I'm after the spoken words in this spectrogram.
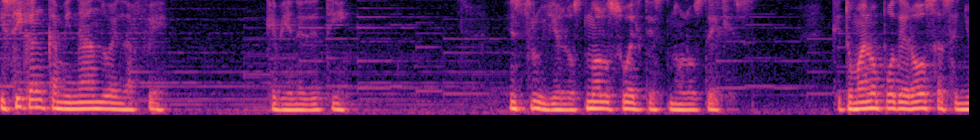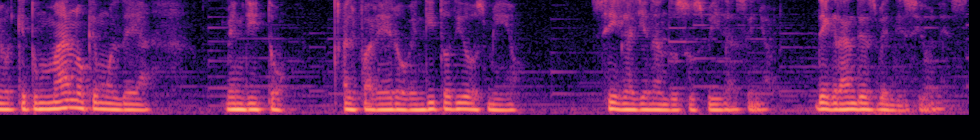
y sigan caminando en la fe que viene de ti. Instruyelos, no los sueltes, no los dejes. Que tu mano poderosa, Señor, que tu mano que moldea, bendito alfarero, bendito Dios mío, siga llenando sus vidas, Señor, de grandes bendiciones.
